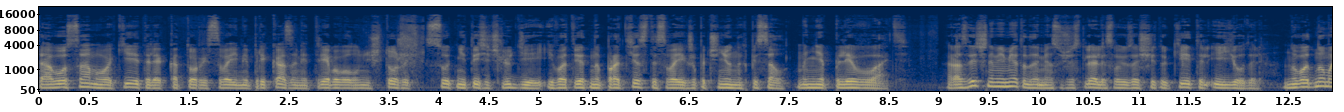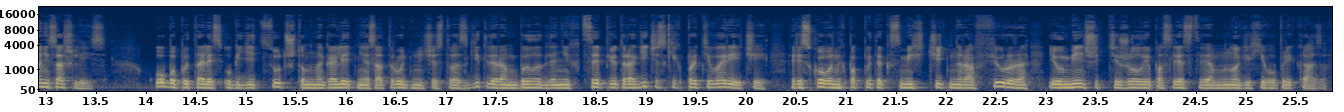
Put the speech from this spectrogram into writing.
Того самого Кейтеля, который своими приказами требовал уничтожить сотни тысяч людей и в ответ на протесты своих же подчиненных писал «Мне плевать». Различными методами осуществляли свою защиту Кейтель и Йодель, но в одном они сошлись. Оба пытались убедить суд, что многолетнее сотрудничество с Гитлером было для них цепью трагических противоречий, рискованных попыток смягчить нрав фюрера и уменьшить тяжелые последствия многих его приказов.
